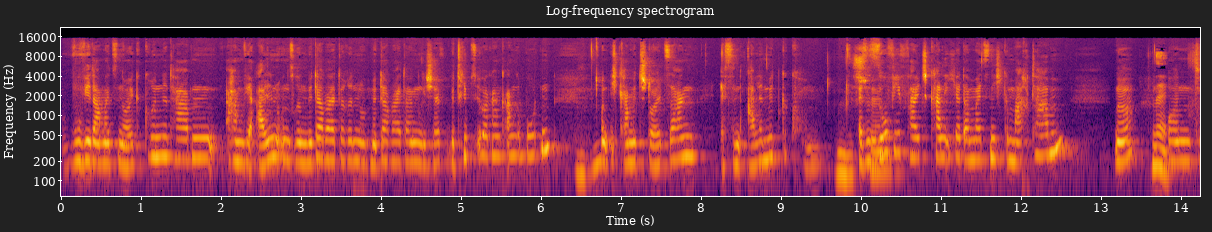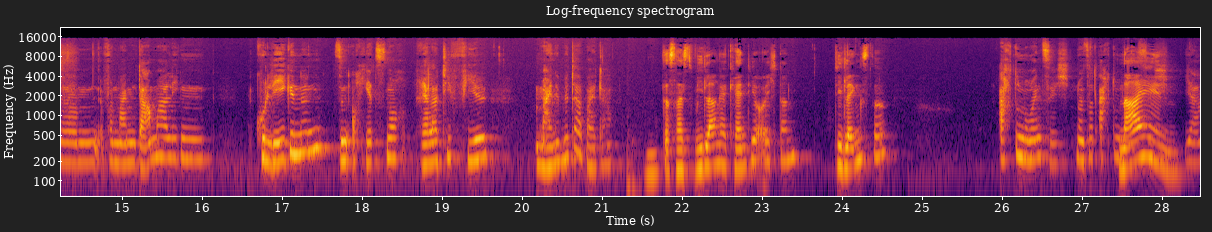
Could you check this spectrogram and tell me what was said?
wo wir damals neu gegründet haben, haben wir allen unseren Mitarbeiterinnen und Mitarbeitern einen Geschäft Betriebsübergang angeboten. Mhm. Und ich kann mit Stolz sagen, es sind alle mitgekommen. Mhm, also so viel falsch kann ich ja damals nicht gemacht haben. Ne? Nee. Und ähm, von meinen damaligen Kolleginnen sind auch jetzt noch relativ viel meine Mitarbeiter. Das heißt, wie lange kennt ihr euch dann? Die längste? 98, 1998. Nein. Ja.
